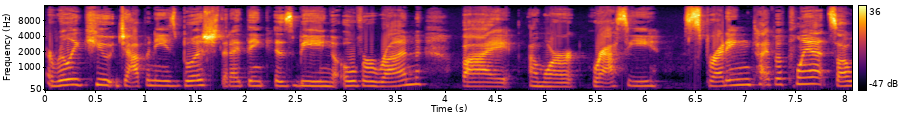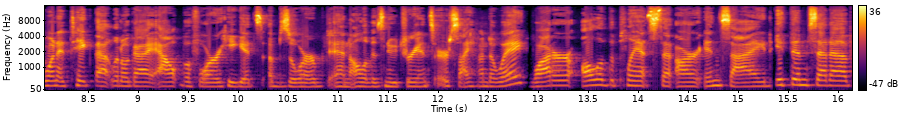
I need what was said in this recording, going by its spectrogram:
a really cute Japanese bush that I think is being overrun by a more grassy spreading type of plant. So I want to take that little guy out before he gets absorbed and all of his nutrients are siphoned away. Water all of the plants that are inside, get them set up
